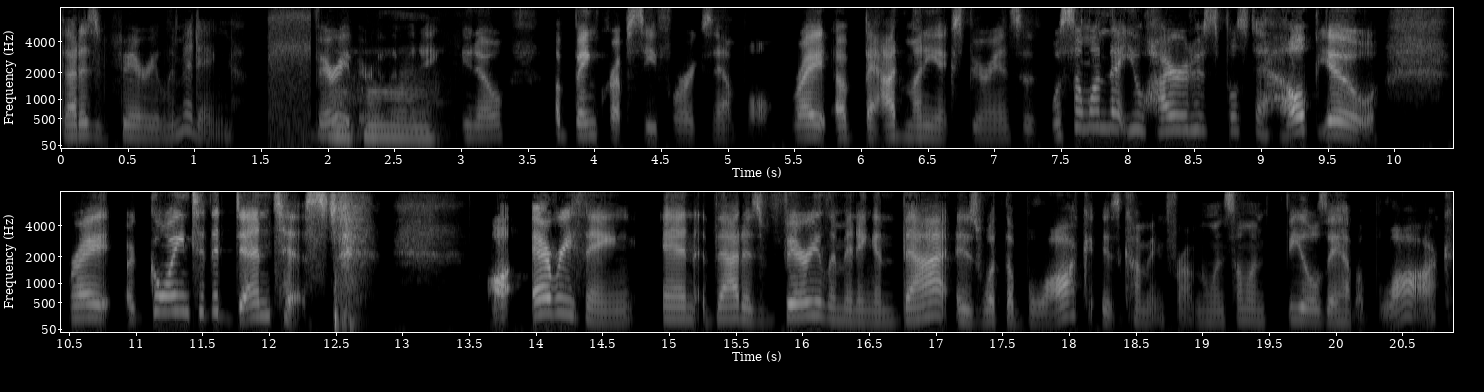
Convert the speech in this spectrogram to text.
That is very limiting. Very, very Mm-hmm. limiting. You know, a bankruptcy, for example, right? A bad money experience with- with someone that you hired who's supposed to help you, right? Or going to the dentist. Everything. And that is very limiting. And that is what the block is coming from. And when someone feels they have a block,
